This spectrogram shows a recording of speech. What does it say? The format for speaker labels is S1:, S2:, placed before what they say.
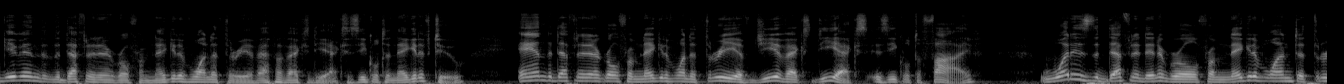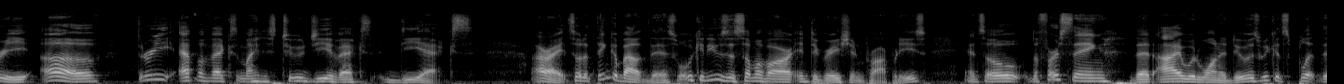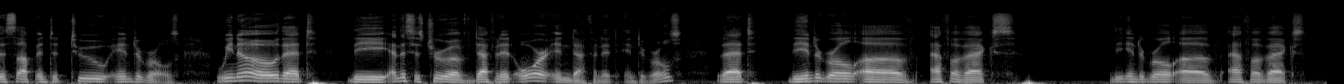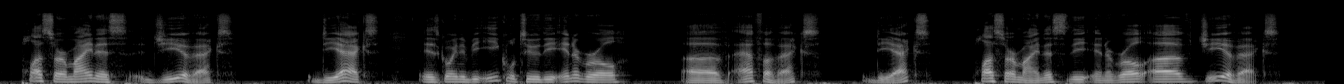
S1: Given that the definite integral from negative 1 to 3 of f of x dx is equal to negative 2, and the definite integral from negative 1 to 3 of g of x dx is equal to 5, what is the definite integral from negative 1 to 3 of 3f of x minus 2g of x dx? All right, so to think about this, what we could use is some of our integration properties. And so the first thing that I would want to do is we could split this up into two integrals. We know that the, and this is true of definite or indefinite integrals, that the integral of f of x, the integral of f of x plus or minus g of x dx is going to be equal to the integral of f of x dx plus or minus the integral of g of x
